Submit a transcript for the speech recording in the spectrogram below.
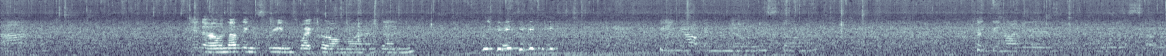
Uh, you know, nothing screams white girl more than being out in the middle of the storm, cooking on your little stove.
